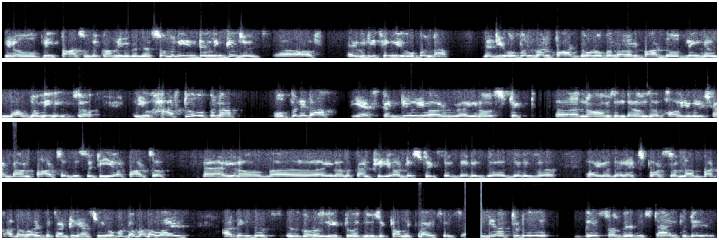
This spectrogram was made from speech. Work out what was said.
you know, opening parts of the economy because there's so many interlinkages uh, of everything you open up that you open one part, don't open the other part, the opening has no meaning. So you have to open up, open it up. Yes, continue your uh, you know strict uh, norms in terms of how you will shut down parts of the city or parts of uh, you know uh, you know the country or districts if there is a, there is a uh, you know the red spots developed. But otherwise, the country has to be opened up. Otherwise, I think this is going to lead to a huge economic crisis. India today, based on where we stand today,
